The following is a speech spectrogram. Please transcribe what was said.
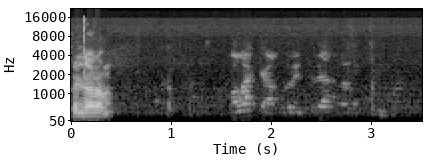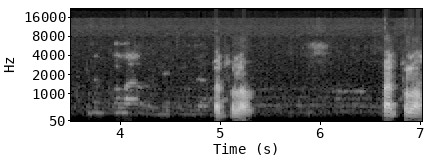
নরম। পেট ফোলাও পেট ফোলাও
